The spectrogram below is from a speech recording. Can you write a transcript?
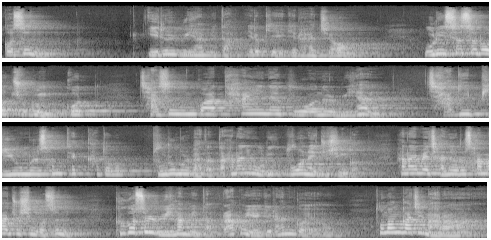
것은 이를 위함이다. 이렇게 얘기를 하죠. 우리 스스로 죽음, 곧 자신과 타인의 구원을 위한 자기 비움을 선택하도록 부름을 받았다. 하나님 우리 구원해 주신 것, 하나님의 자녀로 삼아 주신 것은 그것을 위함이다. 라고 얘기를 한 거예요. 도망가지 마라.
